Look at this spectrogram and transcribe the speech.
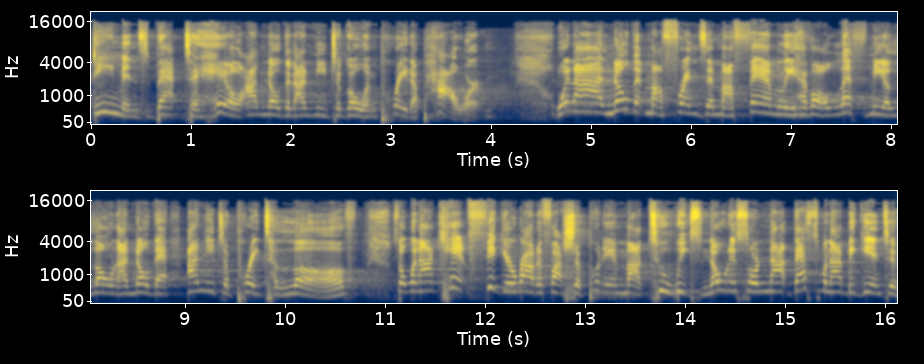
demons back to hell, I know that I need to go and pray to power. When I know that my friends and my family have all left me alone, I know that I need to pray to love. So when I can't figure out if I should put in my two weeks notice or not, that's when I begin to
